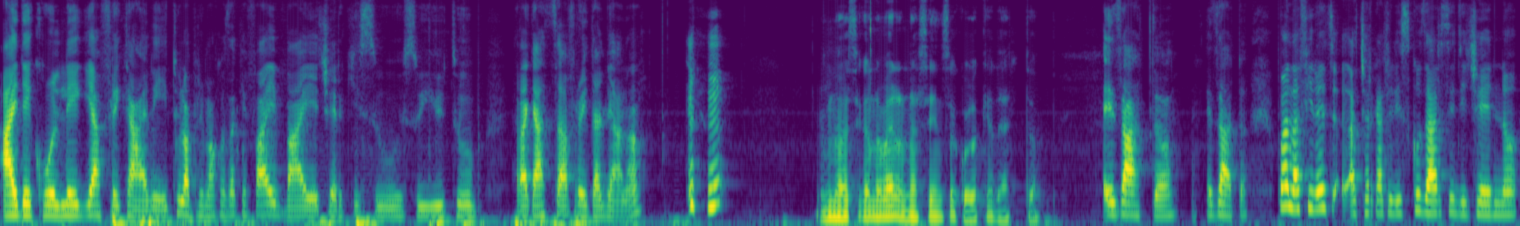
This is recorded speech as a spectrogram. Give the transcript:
hai dei colleghi africani, tu la prima cosa che fai vai e cerchi su, su YouTube ragazza afro-italiana? no, secondo me non ha senso quello che ha detto. Esatto, esatto. Poi alla fine ha cercato di scusarsi dicendo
